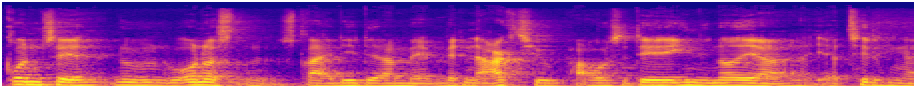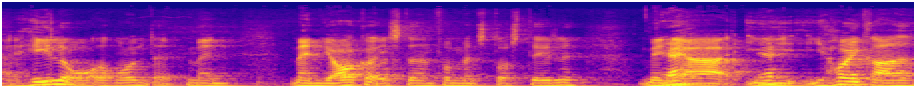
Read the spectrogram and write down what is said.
grunden til, nu, nu understreger jeg lige det der med, med den aktive pause, det er egentlig noget, jeg, jeg tilhænger hele året rundt, at man, man jogger i stedet for, at man står stille. Men ja, jeg er i, ja. i høj grad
